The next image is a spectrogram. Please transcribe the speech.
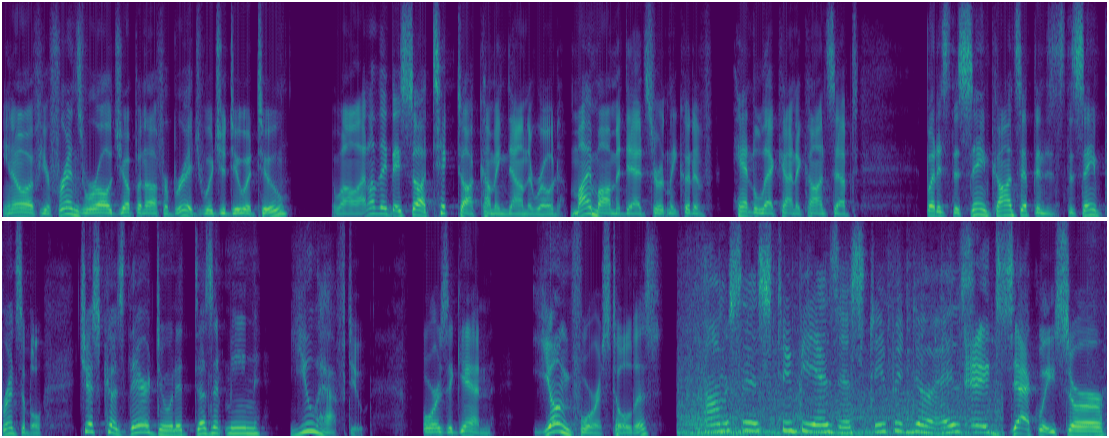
you know, if your friends were all jumping off a bridge, would you do it too? Well, I don't think they saw TikTok coming down the road. My mom and dad certainly could have handled that kind of concept. But it's the same concept and it's the same principle. Just because they're doing it doesn't mean you have to. Or as again, young Forrest told us. Almost as stupid as a stupid does. Exactly, sir.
